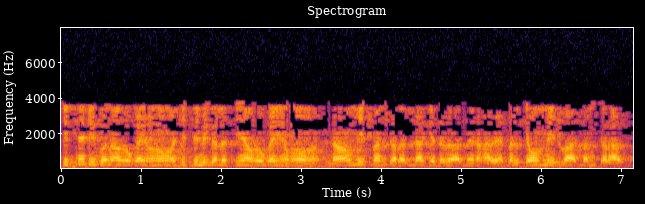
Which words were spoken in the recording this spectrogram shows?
جتنے بھی گناہ ہو گئے ہوں، جتنی بھی غلطیاں ہو گئی ہوں نا امید بن کر اللہ کے دربار میں نہ آئے بلکہ امیدوار بن کر آئے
